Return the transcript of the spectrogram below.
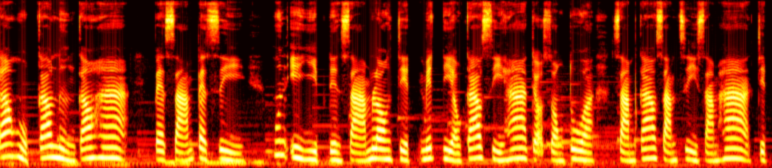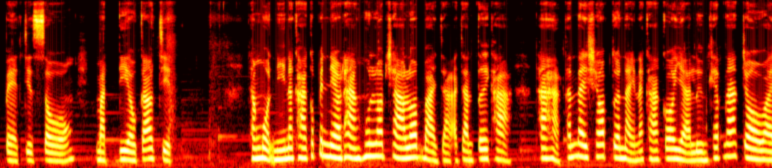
96 91 95 83 84 หุ้นอียิปต์เด่น 3 รอง 7 เม็ดเดี่ยว 945 เจาะ 2 ตัว 39 34 35 78 72 หมัดเดียว 97ทั้งหมดนี้นะคะก็เป็นแนวทางหุ้นรอบเช้ารอบบ่ายจากอาจารย์เต้ยค่ะ ถ้าหากท่านใดชอบตัวไหนนะคะ ก็อย่าลืมแคปหน้าจอไว้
